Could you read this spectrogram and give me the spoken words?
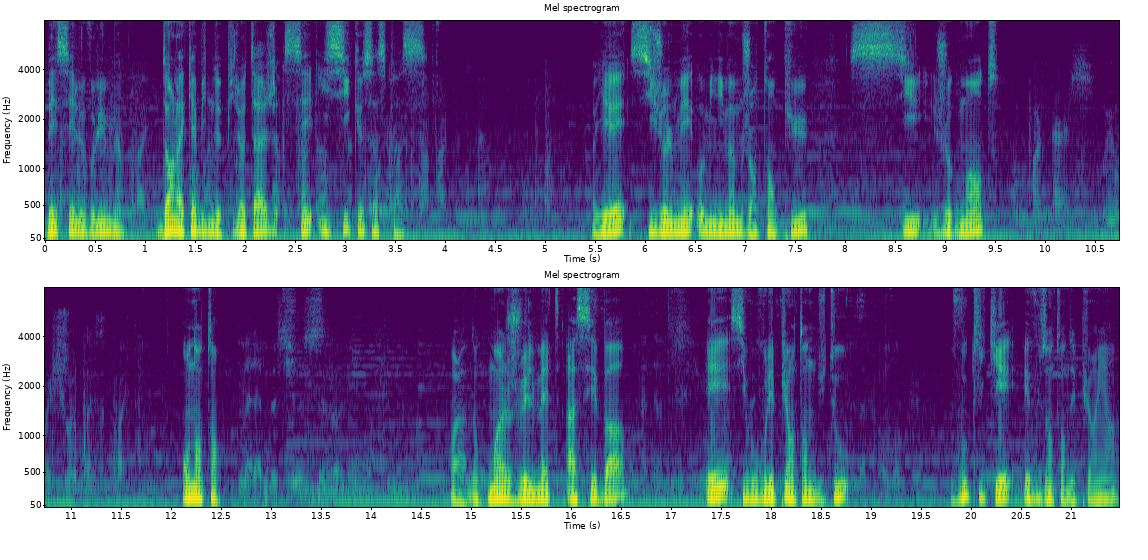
baisser le volume dans la cabine de pilotage, c'est ici que ça se passe. Vous voyez, si je le mets au minimum, j'entends plus. Si j'augmente, on entend. Voilà, donc moi je vais le mettre assez bas. Et si vous voulez plus entendre du tout, vous cliquez et vous entendez plus rien.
